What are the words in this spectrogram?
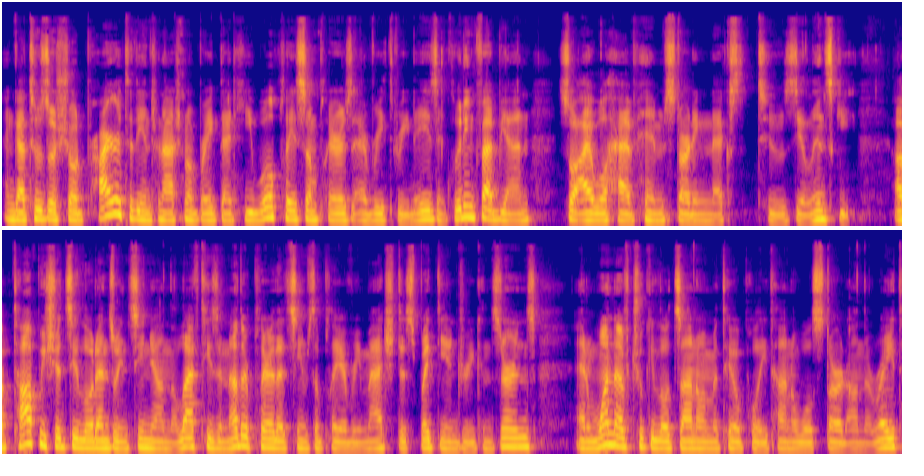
and Gattuso showed prior to the international break that he will play some players every three days, including Fabian, so I will have him starting next to Zielinski. Up top, we should see Lorenzo Insigne on the left. He's another player that seems to play every match despite the injury concerns, and one of Chucky Lozano and Matteo Politano will start on the right.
